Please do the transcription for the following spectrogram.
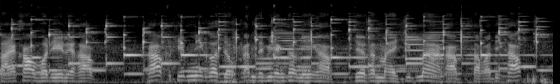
สายเข้าพอดีเลยครับ ครับคลิปนี้ก็จบกันแต่เพียงเท่านี้ครับ เจอกันใหม่คลิปหน้าครับ สวัสดีครับ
